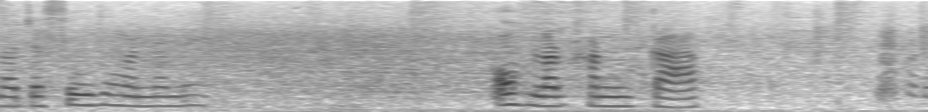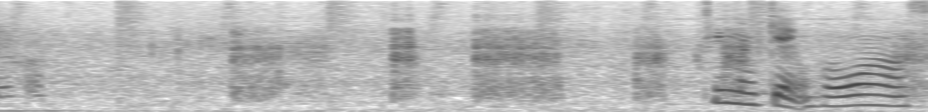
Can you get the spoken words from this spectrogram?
เราจะสู้พวกมันได้ไหมโอ้รถคันกากที่มันเก่งเพราะว่าส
